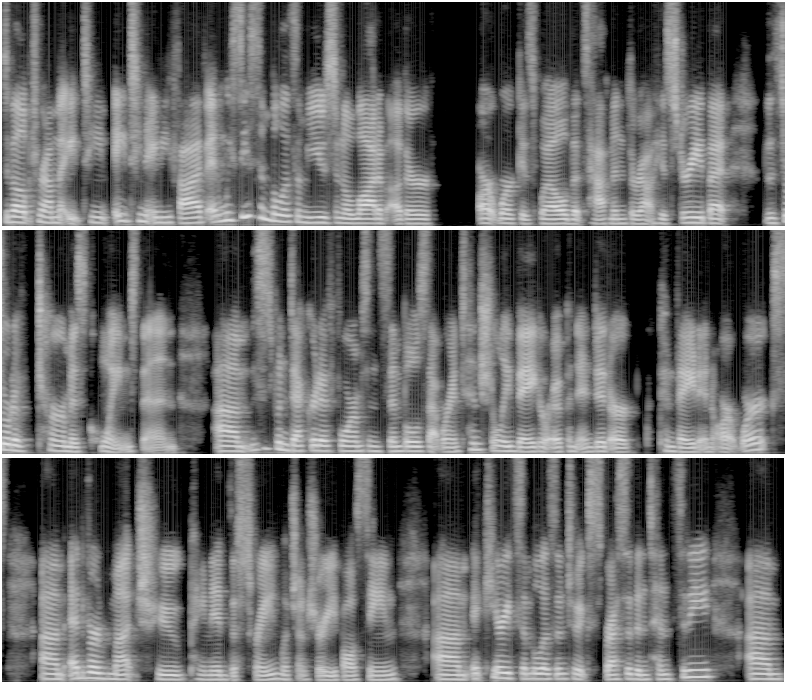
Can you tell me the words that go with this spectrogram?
developed around the 18, 1885. And we see symbolism used in a lot of other artwork as well that's happened throughout history, but the sort of term is coined then. Um, this is when decorative forms and symbols that were intentionally vague or open ended are conveyed in artworks. Um, Edvard Munch, who painted The Scream, which I'm sure you've all seen, um, it carried symbolism to expressive intensity. Um,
